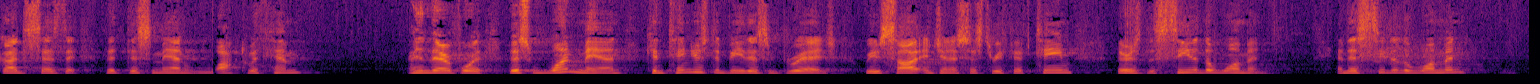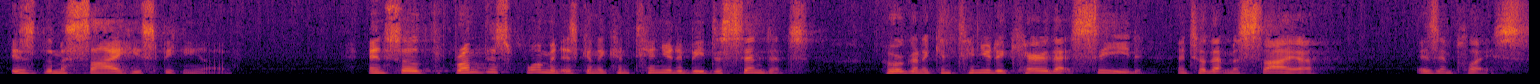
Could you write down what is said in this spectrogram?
God says that, that this man walked with him. And therefore, this one man continues to be this bridge. We saw it in Genesis 3.15. There's the seed of the woman. And this seed of the woman is the Messiah he's speaking of. And so from this woman is going to continue to be descendants who are going to continue to carry that seed until that Messiah is in place.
